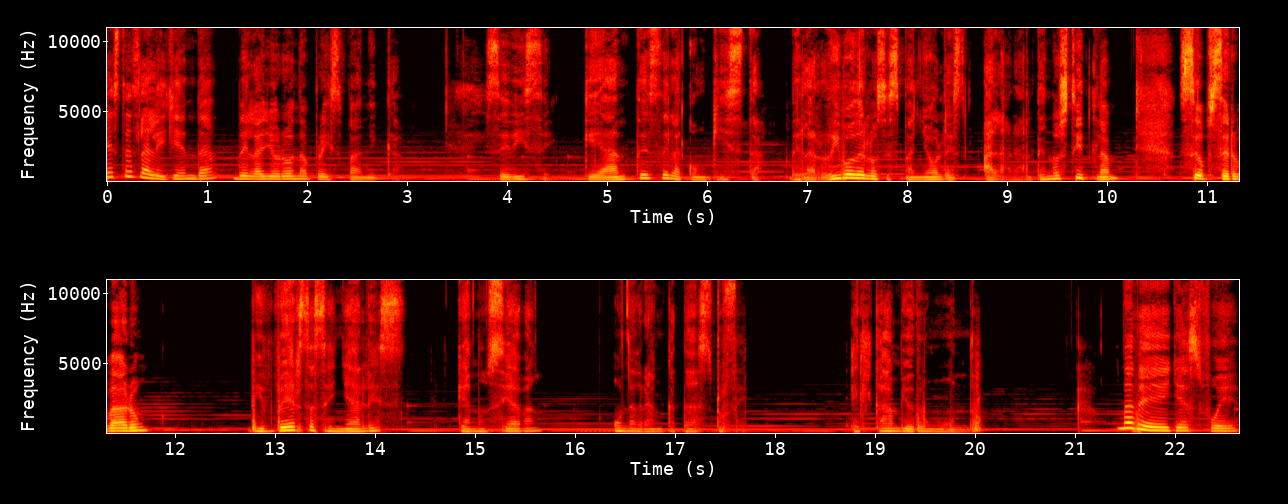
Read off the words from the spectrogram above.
esta es la leyenda de la Llorona prehispánica. Se dice que antes de la conquista, del arribo de los españoles a la Gran Tenochtitlan, se observaron diversas señales que anunciaban una gran catástrofe, el cambio de un mundo. Una de ellas fue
